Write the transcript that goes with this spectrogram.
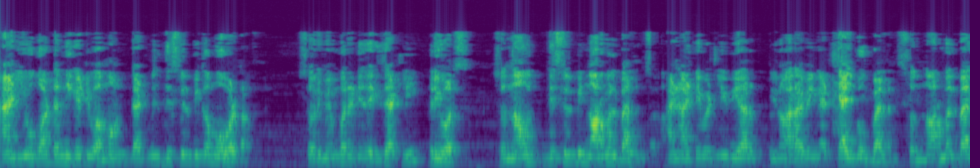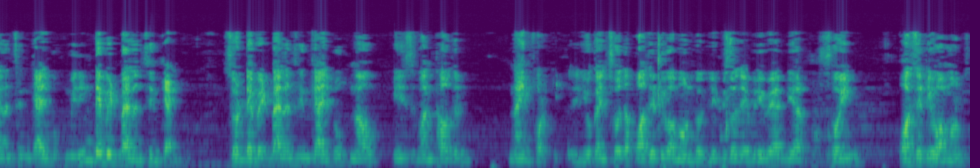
and you got a negative amount, that means this will become overdraft. So remember it is exactly reverse. So now this will be normal balance and ultimately we are you know arriving at cash book balance. So normal balance in cash book meaning debit balance in cash book. So debit balance in cash book now is 1940. You can show the positive amount only because everywhere we are showing positive amounts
